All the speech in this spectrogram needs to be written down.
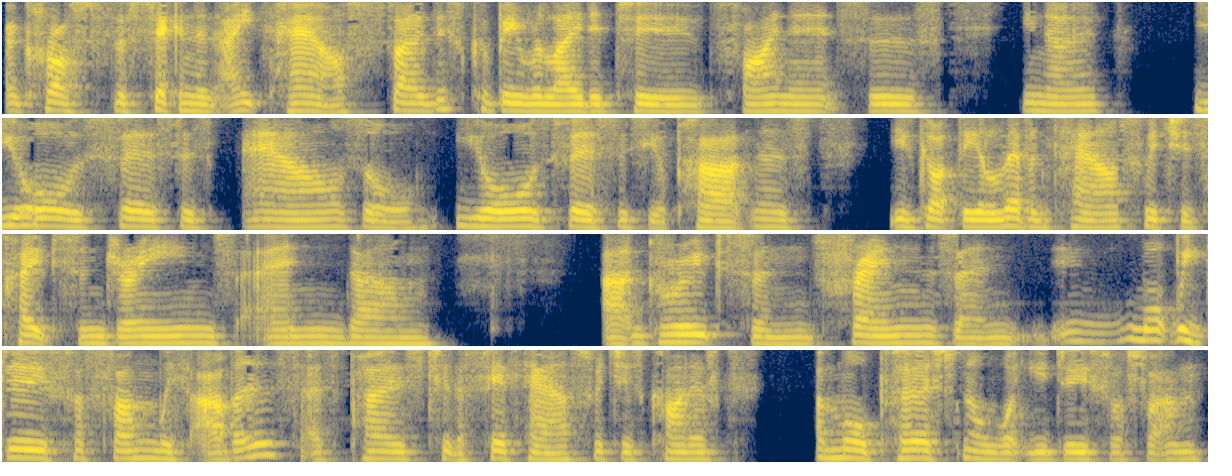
across the second and eighth house. So this could be related to finances, you know, yours versus ours or yours versus your partner's You've got the 11th house, which is hopes and dreams and um, uh, groups and friends and what we do for fun with others, as opposed to the fifth house, which is kind of a more personal what you do for fun.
